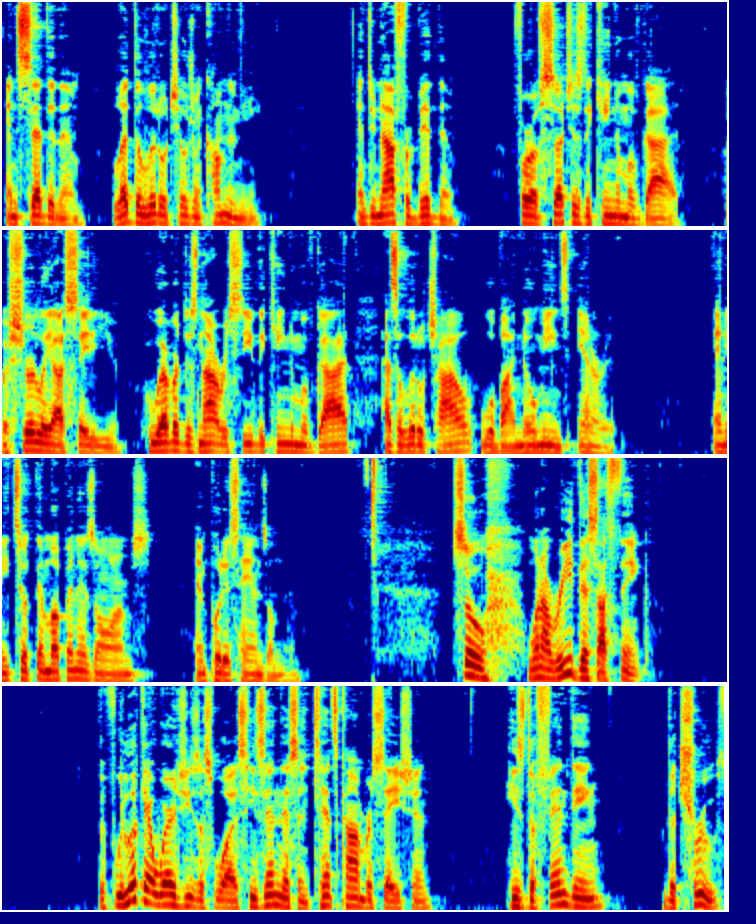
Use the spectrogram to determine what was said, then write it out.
and said to them, Let the little children come to me, and do not forbid them, for of such is the kingdom of God. Assuredly I say to you, whoever does not receive the kingdom of God as a little child will by no means enter it. And he took them up in his arms and put his hands on them. So when I read this, I think, if we look at where Jesus was, he's in this intense conversation. He's defending the truth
